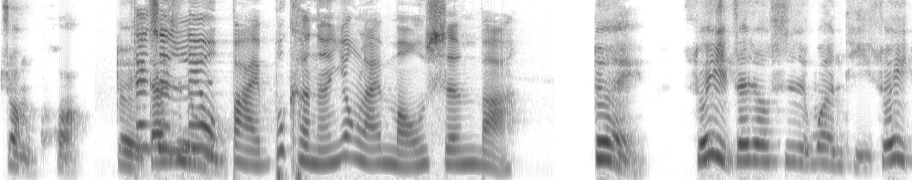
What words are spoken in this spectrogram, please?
状况。对，但是六百不可能用来谋生吧？对。所以这就是问题，所以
